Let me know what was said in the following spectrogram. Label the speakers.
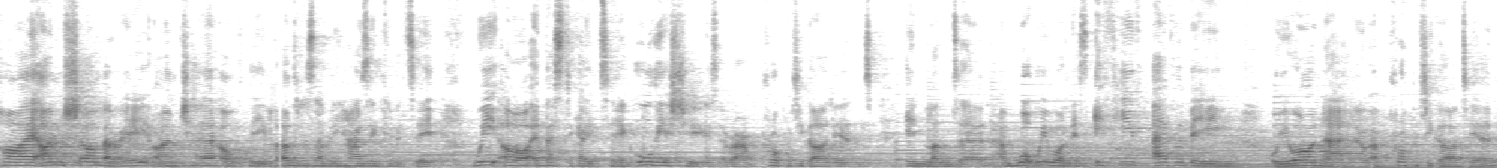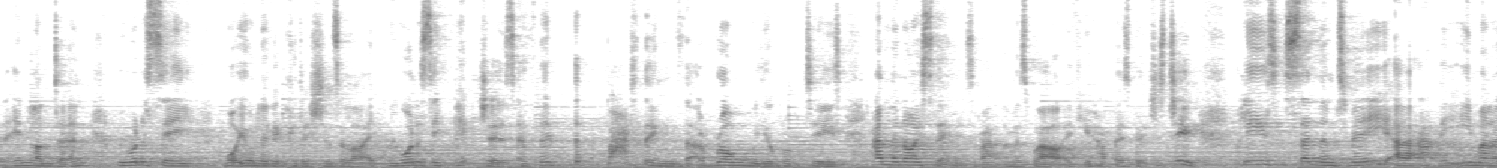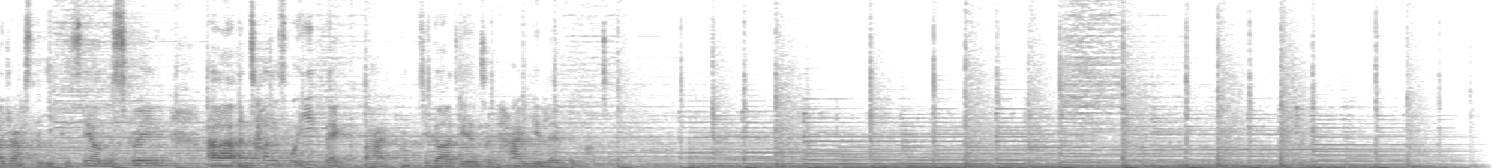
Speaker 1: Hi, I'm Sian Berry. I'm chair of the London Assembly Housing Committee. We are investigating all the issues around property guardians in London. And what we want is if you've ever been, or you are now, a property guardian in London, we want to see what your living conditions are like. We want to see pictures of the, the bad things that are wrong with your properties and the nice things about them as well, if you have those pictures too. Please send them to me uh, at the email address that you can see on the screen uh, and tell us what you think about property guardians and how you live in London.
